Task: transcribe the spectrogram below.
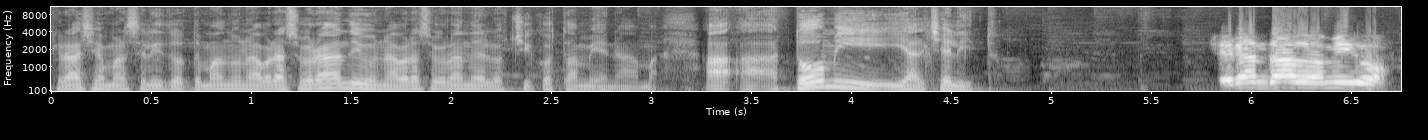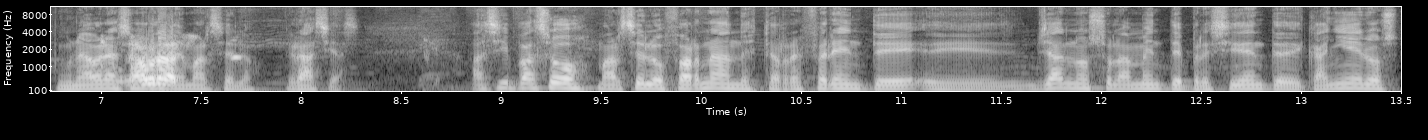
Gracias, Marcelito. Te mando un abrazo grande y un abrazo grande a los chicos también, a, a, Tommy y al Chelito. Serán dados, amigo. Un abrazo, grande, Marcelo. Gracias. Así pasó Marcelo Fernández, este referente, eh, ya no solamente presidente de Cañeros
